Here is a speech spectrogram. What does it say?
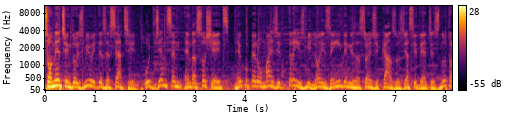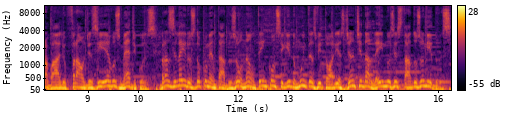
Somente em 2017, o Jensen Associates recuperou mais de 3 milhões em indenizações de casos de acidentes no trabalho, fraudes e erros médicos. Brasileiros documentados ou não têm conseguido muitas vitórias diante da lei nos Estados Unidos.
